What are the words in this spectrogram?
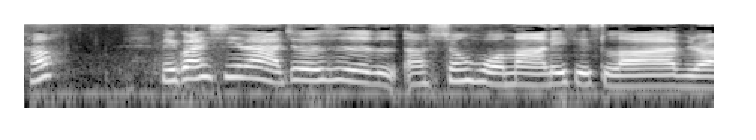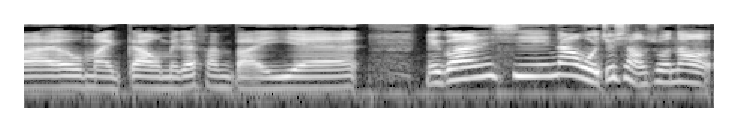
好，没关系啦，就是呃，生活嘛，This is life, right? Oh my god，我没在翻白眼，没关系。那我就想说，那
